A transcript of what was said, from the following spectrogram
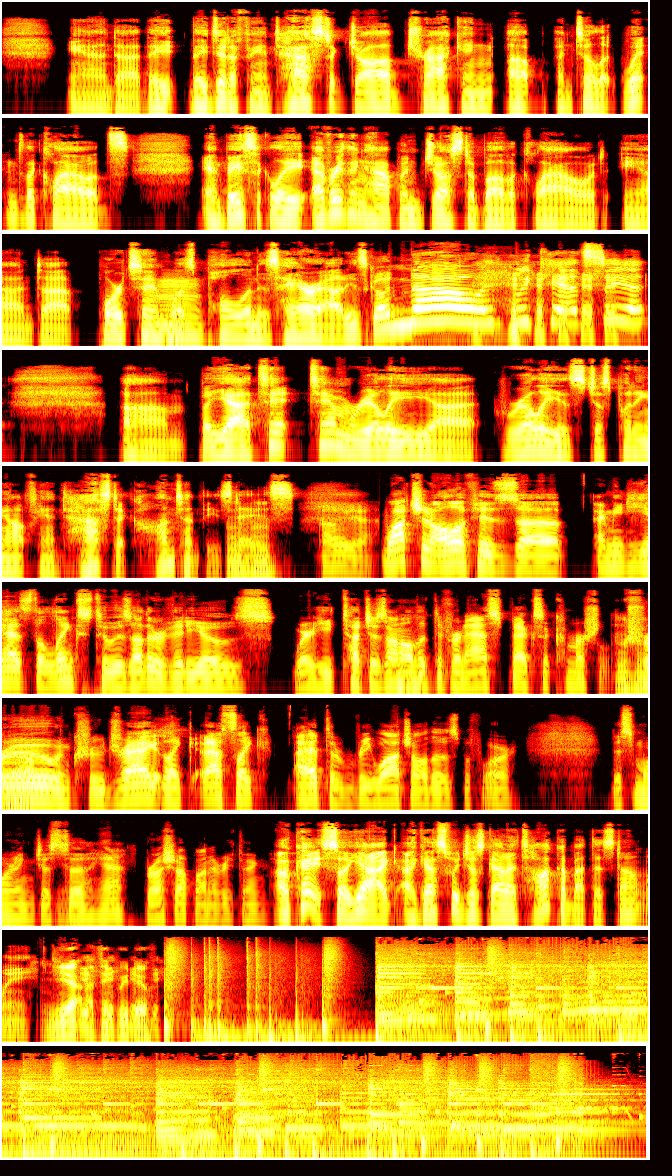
And uh, they they did a fantastic job tracking up until it went into the clouds, and basically everything happened just above a cloud. And uh, poor Tim was Mm. pulling his hair out. He's going, "No, we can't see it." Um, but yeah, Tim, Tim really uh, really is just putting out fantastic content these Mhm. days. Oh yeah. Watching all of his. uh I mean, he has the links to his other videos where he touches on all the different aspects of commercial Mhm. crew and crew drag. Like that's like I had to rewatch all those before this morning just to yeah brush up on everything. Okay, so yeah, I, I guess we just got to talk about this, don't we? yeah, I think we do.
